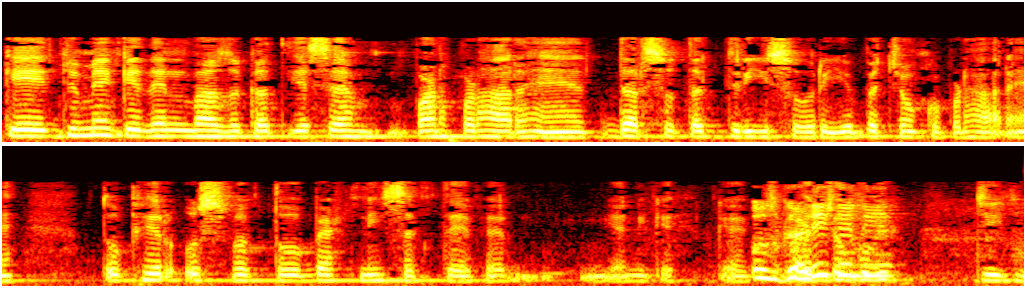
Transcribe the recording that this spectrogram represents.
کہ جمعے کے دن بعض اوقات جیسے ہم پڑھ پڑھا رہے ہیں درس و تدریس ہو رہی ہے بچوں کو پڑھا رہے ہیں تو پھر اس وقت تو بیٹھ نہیں سکتے پھر یعنی کہ اس گھڑی کے لیے؟ جی جی۔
